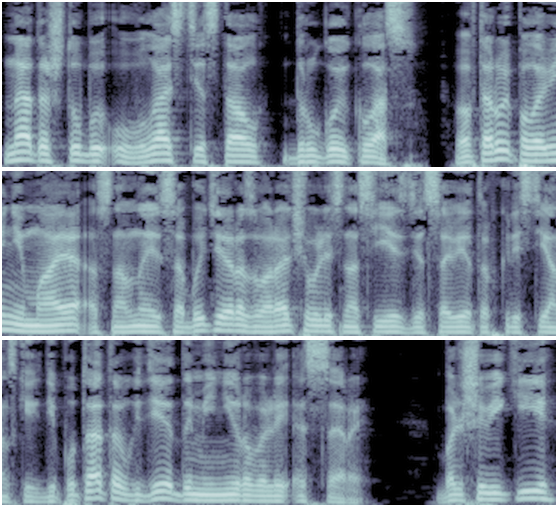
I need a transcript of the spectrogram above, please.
«Надо, чтобы у власти стал другой класс». Во второй половине мая основные события разворачивались на съезде Советов крестьянских депутатов, где доминировали эсеры. Большевики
